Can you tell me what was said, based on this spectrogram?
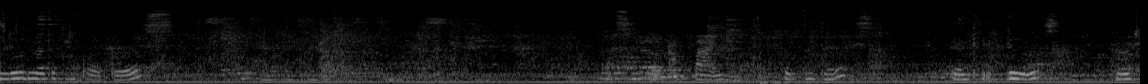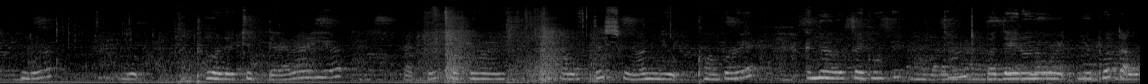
Do another prank like this. Fine. So this. Take this. Take here. You put it together here. Like this. And then and with this one, you cover it. And then it looks like one thing. But they don't know where you put that. Have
